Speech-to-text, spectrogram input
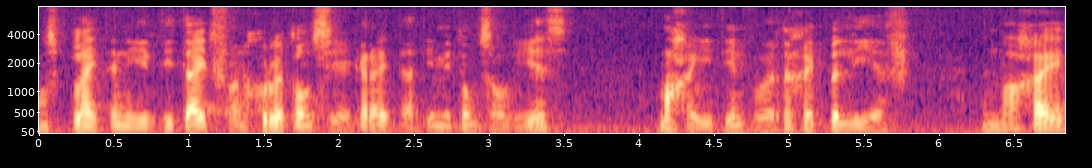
Ons pleit in hierdie tyd van groot onsekerheid dat U met hom sal wees. Mag hy U teenwoordigheid beleef en mag hy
